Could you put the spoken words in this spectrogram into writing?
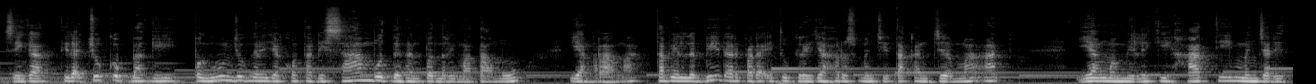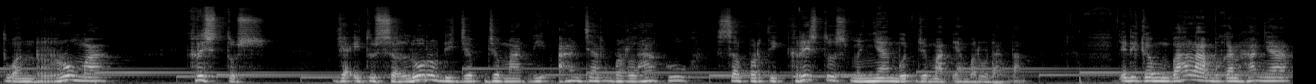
Sehingga tidak cukup bagi pengunjung gereja kota disambut dengan penerima tamu yang ramah, tapi lebih daripada itu gereja harus menciptakan jemaat yang memiliki hati menjadi tuan rumah Kristus, yaitu seluruh di jemaat diajar berlaku seperti Kristus menyambut jemaat yang baru datang. Jadi gembala bukan hanya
